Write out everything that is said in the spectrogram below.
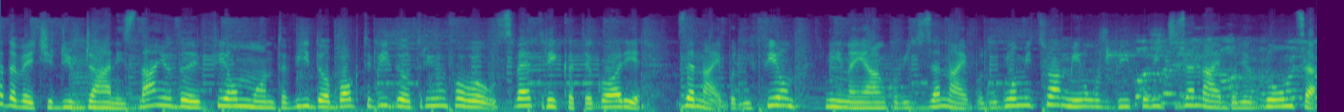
Sada već i Dživđani znaju da je film Montevideo Bogte video triumfovao u sve tri kategorije. Za najbolji film, Nina Janković za najbolju glumicu, a Miloš Biković za najboljeg glumca.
